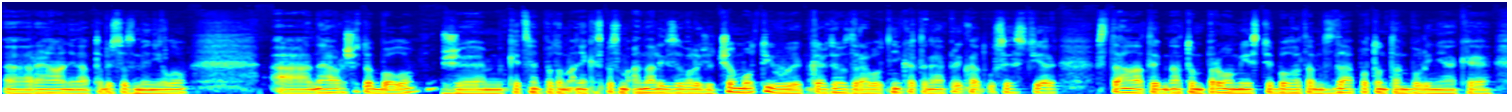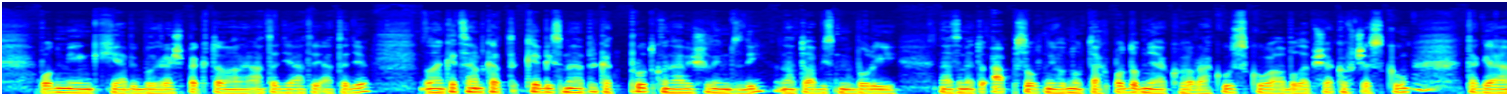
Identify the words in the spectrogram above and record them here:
reálne na to by sa zmenilo. A najhoršie to bolo, že keď sme potom nejakým spôsobom analyzovali, že čo motivuje každého zdravotníka, tak napríklad u sestier stále na, na tom prvom mieste bola tam mzda, potom tam boli nejaké podmienky, aby boli rešpektované a teda a teda a teda. Len keď sa napríklad, keby sme napríklad prudko navýšili mzdy na to, aby sme boli, nazveme to, absolútnych hodnotách podobne ako v Rakúsku alebo lepšie ako v Česku, mm. tak ja,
